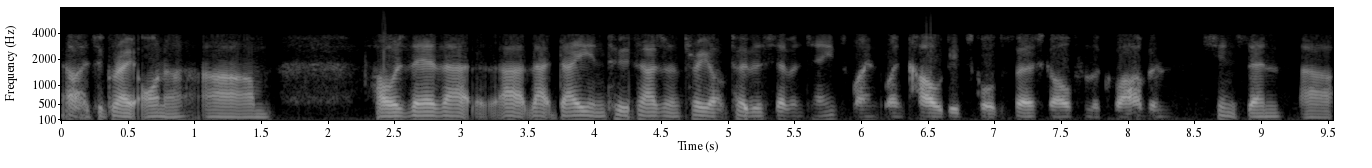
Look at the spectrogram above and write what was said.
Oh, it's a great honour. Um, I was there that uh, that day in 2003, October 17th, when when Cole did score the first goal for the club, and since then uh,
